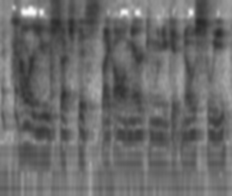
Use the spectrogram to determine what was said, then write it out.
how are you such this like all American when you get no sleep?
